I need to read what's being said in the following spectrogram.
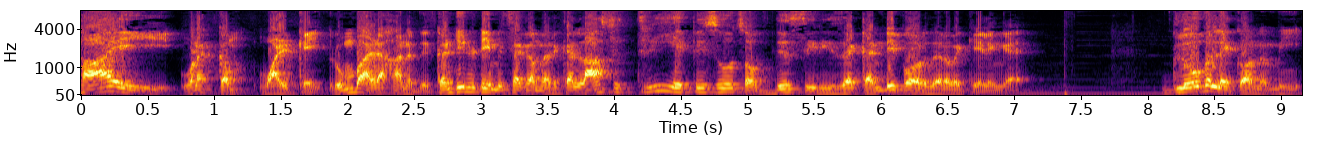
ஹாய் வணக்கம் வாழ்க்கை. ரொம்ப அழகானது. கண்டினியூட்டி மிஸ் ஆகாம இருக்க last three episodes of this series கண்டிப்பா ஒரு தடவை கேளுங்க. Global economy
